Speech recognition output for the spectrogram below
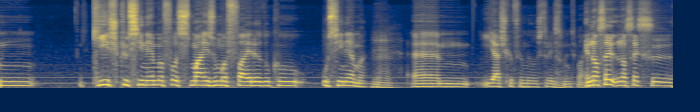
hum, quis que o cinema fosse mais uma feira do que o, o cinema. Uhum. Hum, e acho que o filme ilustra isso muito Eu bem. não sei, não sei se,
